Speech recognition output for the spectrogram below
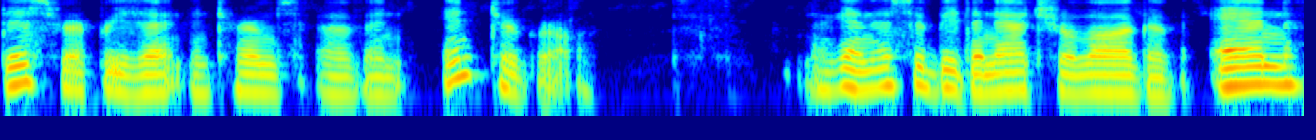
this represent in terms of an integral? Again, this would be the natural log of n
